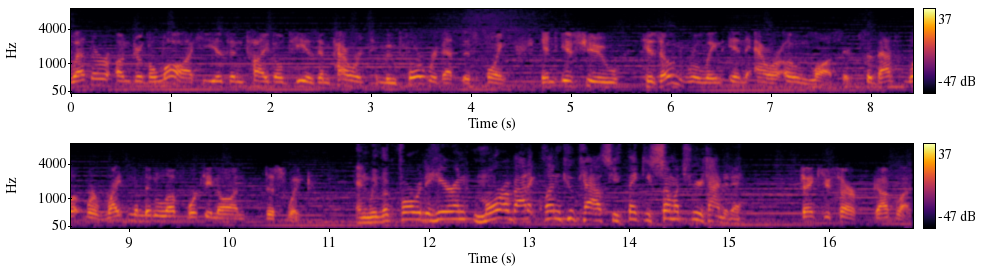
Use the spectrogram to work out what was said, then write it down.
whether under the law he is entitled, he is empowered to move forward at this point and issue his own ruling in our own lawsuit. So that's what we're right in the middle of working on this week. And we look forward to hearing more about it. Ken Klukowski, thank you so much for your time today. Thank you, sir. God bless.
